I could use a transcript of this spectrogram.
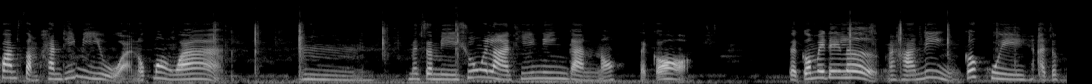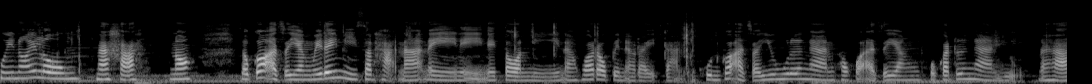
ความสัมพันธ์ที่มีอยู่อะนกมองว่า อืม มันจะมีช่วงเวลาที่นิ่งกันเนาะแต่ก็ แต่ก็ไม่ได้เลิกนะคะ นิ่งก็คุยอาจจะคุยน้อยลงนะคะเนาะแล้วก็อาจจะยังไม่ได้มีสถานะในในในตอนนี้นะว่าเราเป็นอะไรกัน คุณก็อาจจะยุ่งเรื่องงานเขาก็อาจจะยังโฟกัสเรื่องงานอยู่นะคะ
